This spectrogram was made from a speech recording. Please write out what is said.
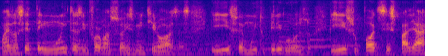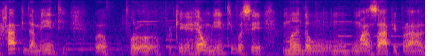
mas você tem muitas informações mentirosas e isso é muito perigoso e isso pode se espalhar rapidamente porque realmente você manda um, um, um WhatsApp para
